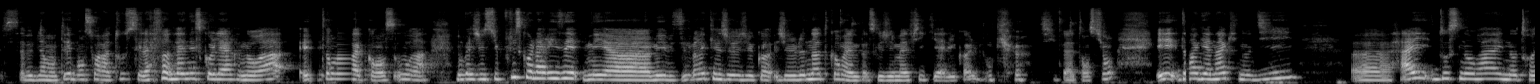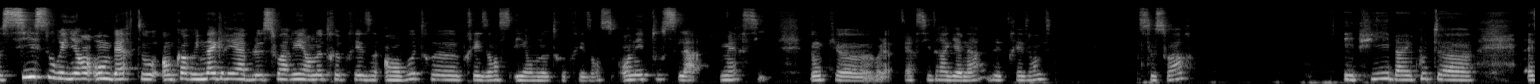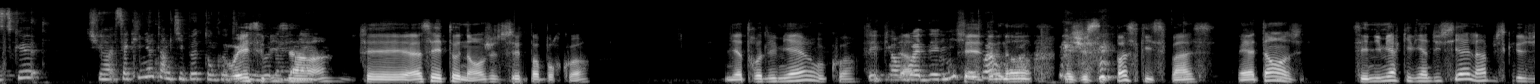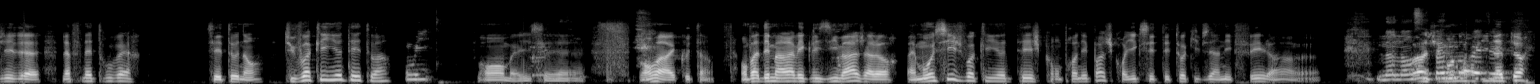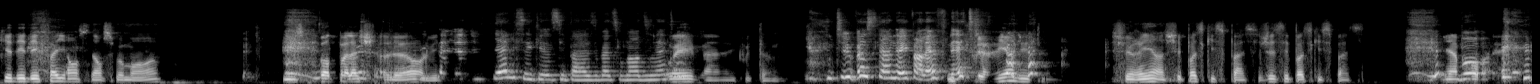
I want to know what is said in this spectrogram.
ça veut bien monter. Bonsoir à tous. C'est la fin de l'année scolaire. Nora est en vacances. Hurrah. Donc, ben, je suis plus scolarisée, mais, euh, mais c'est vrai que je, je, je, le note quand même parce que j'ai ma fille qui est à l'école, donc euh, j'y fais attention. Et Dragana qui nous dit euh, Hi, douce Nora et notre si souriant Umberto. Encore une agréable soirée en, notre en votre présence et en notre présence. On est tous là. Merci. Donc, euh, voilà. Merci Dragana d'être présente ce soir. Et puis, ben, écoute, euh, est-ce que tu as... ça clignote un petit peu de ton côté Oui, c'est bizarre. Hein c'est assez étonnant. Je ne sais pas pourquoi. Il y a trop de lumière ou quoi? C'est en boîte de nuit chez toi Non, mais je ne sais pas ce qui se passe. Mais attends, c'est une lumière qui vient du ciel, hein, puisque j'ai la, la fenêtre ouverte. C'est étonnant. Tu vois clignoter, toi? Oui. Bon, ben, c'est. Bon, bah, écoute, hein. on va démarrer avec les images alors. Ben, moi aussi, je vois clignoter. Je ne comprenais pas. Je croyais que c'était toi qui faisais un effet là. Non, non, c'est pas mon ordinateur qui a des défaillances dans ce moment. Hein. Il ne supporte pas la chaleur, lui. Ça vient du ciel, c'est que c'est pas, pas son ordinateur. Oui, ben écoute. tu veux pas faire un œil par la fenêtre Je fais rien du tout. Je fais rien. Je sais pas ce qui se passe. Je sais pas ce qui se passe. Bon.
